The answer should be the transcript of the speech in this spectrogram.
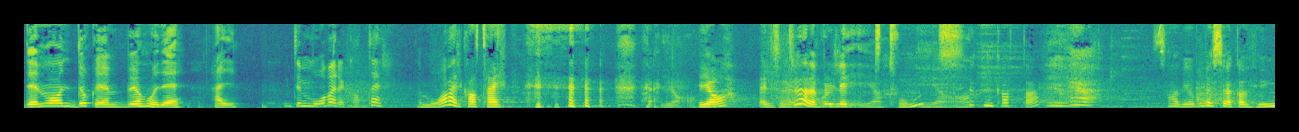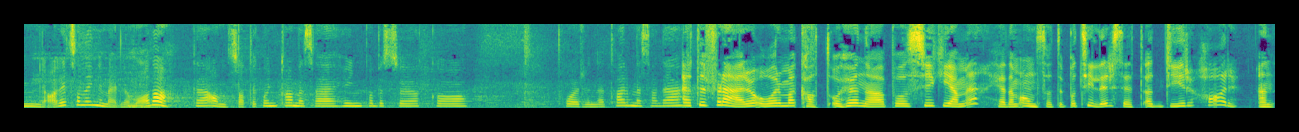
det må dere beholde her. Det må være katt her. Det må være katt her. ja. ja. Ellers så tror jeg det blir litt tomt ja. uten katter. Ja. Så har vi jo besøk av hunder litt sånn innimellom òg, da. Det ansatte kunne ta med seg hund på besøk, og pårørende tar med seg det. Etter flere år med katt og høner på sykehjemmet, har de ansatte på Tiller sett at dyr har en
